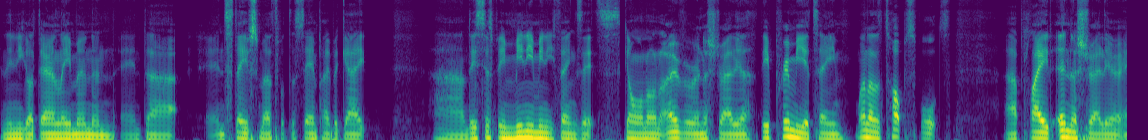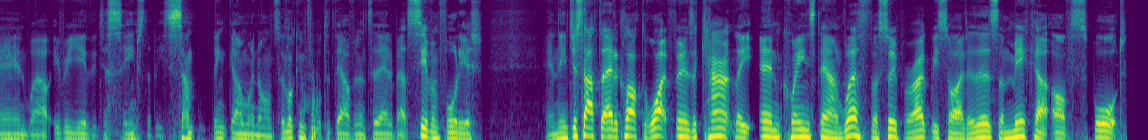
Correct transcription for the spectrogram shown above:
and then you got Darren Lehmann and and uh, and Steve Smith with the Sandpaper Gate. Um, there's just been many, many things that's going on over in Australia. Their premier team, one of the top sports uh, played in Australia, and well, every year there just seems to be something going on. So looking forward to delving into that about 7:40ish and then just after 8 o'clock, the White Ferns are currently in Queenstown with the Super Rugby side. It is the mecca of sport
